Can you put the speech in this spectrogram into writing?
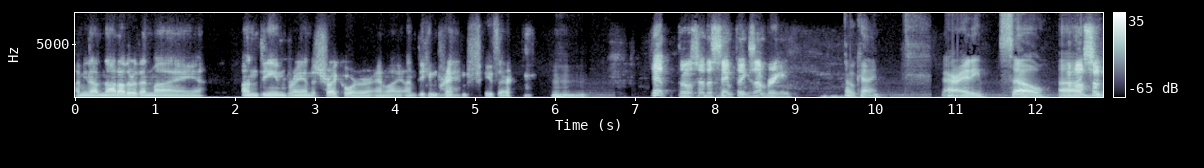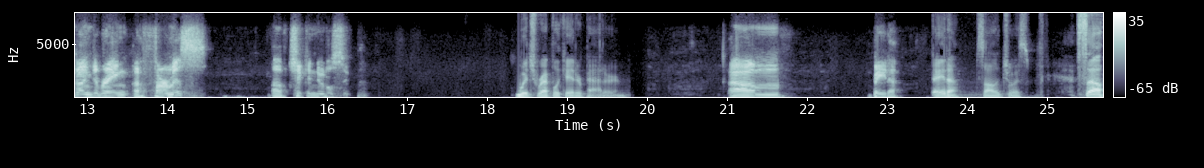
I mean, I'm not other than my Undine brand tricorder and my Undine brand phaser. Mm-hmm. Yeah, those are the same things I'm bringing. Okay. Alrighty. So uh, I'm also you- going to bring a thermos of chicken noodle soup. which replicator pattern? Um, beta. Beta, solid choice. So,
